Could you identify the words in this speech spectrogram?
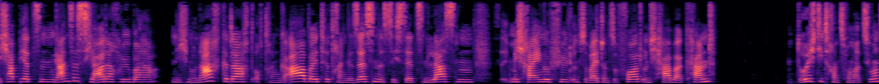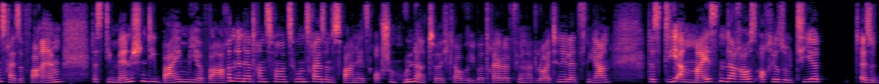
Ich habe jetzt ein ganzes Jahr darüber nicht nur nachgedacht, auch dran gearbeitet, dran gesessen, es sich setzen lassen, mich reingefühlt und so weiter und so fort. Und ich habe erkannt, durch die Transformationsreise vor allem, dass die Menschen, die bei mir waren in der Transformationsreise, und das waren jetzt auch schon Hunderte, ich glaube über 300, 400 Leute in den letzten Jahren, dass die am meisten daraus auch resultiert, also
